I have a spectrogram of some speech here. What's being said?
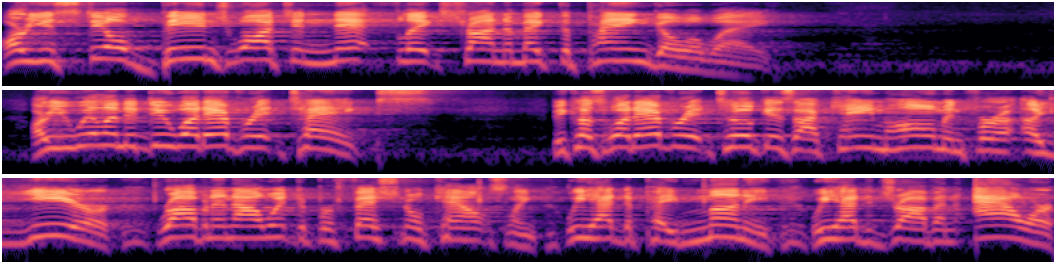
Are you still binge watching Netflix trying to make the pain go away? Are you willing to do whatever it takes? Because whatever it took as I came home, and for a year, Robin and I went to professional counseling. We had to pay money. We had to drive an hour.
